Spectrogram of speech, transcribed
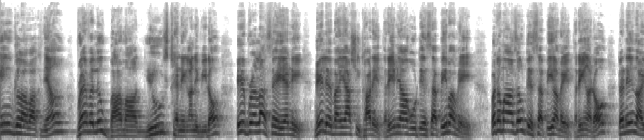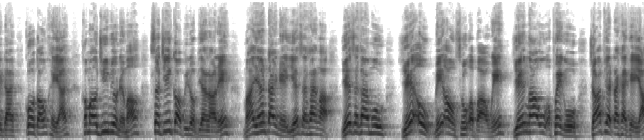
င်္ဂလာပါခင်ဗျာ Revolut Burma News Channel ကနေပြီးတော့ April 10ရက်နေ့နေ့လယ်ပိုင်းရရှိထားတဲ့သတင်းများကိုတင်ဆက်ပေးပါမယ် ပထမဆုံးတင်ဆက်ပေးရမယ့်သတင်းကတော့တနင်္လာရီတိုင်းကော့တောင်းခရိုင်ခမောက်ကြီးမြို့နယ်မှာစက်ကြီးကောက်ပြီးတော့ပြန်လာတဲ့မာယန်တိုက်နယ်ရဲစခန်းကရဲစခန်းမှုရဲအုပ်မင်းအောင်စိုးအပါအဝင်ရဲ9ဦးအဖွဲ့ကိုကြားဖြတ်တိုက်ခတ်ခဲ့ရာ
